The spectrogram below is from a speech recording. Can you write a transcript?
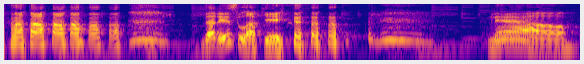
that is lucky. now,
